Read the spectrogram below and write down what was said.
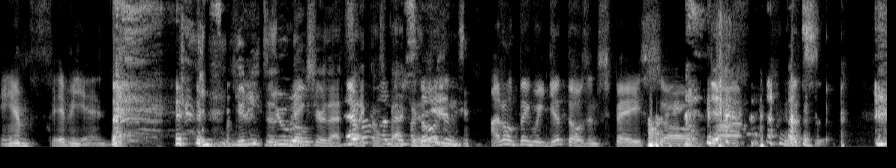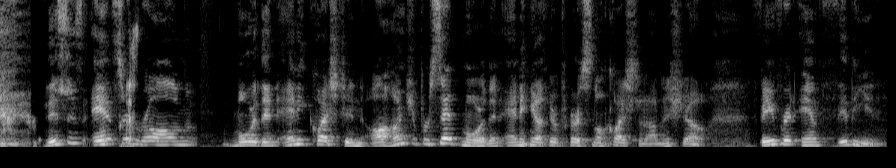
amphibian. you need to You make sure that cycles back understand. Those in. in, I don't think we get those in space. So uh, let's. This is answered wrong more than any question, 100% more than any other personal question on the show. Favorite amphibian?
